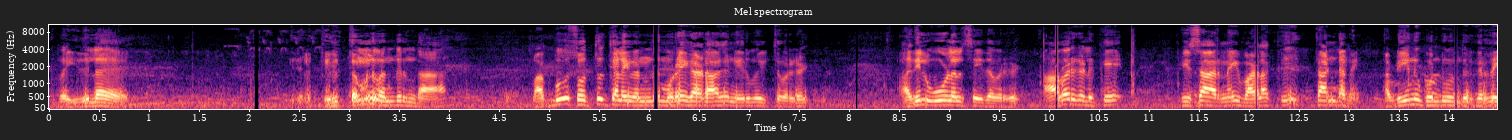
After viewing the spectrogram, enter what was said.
இப்போ இதில் இதில் திருத்தம்னு வந்திருந்தா வக்பு சொத்துக்களை வந்து முறைகேடாக நிர்வகித்தவர்கள் அதில் ஊழல் செய்தவர்கள் அவர்களுக்கு விசாரணை வழக்கு தண்டனை அப்படின்னு கொண்டு வந்திருக்கிறத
